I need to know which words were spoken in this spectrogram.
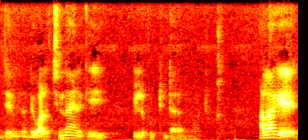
జన్మి అంటే వాళ్ళ చిన్న ఆయనకి వీళ్ళు పుట్టింటారన్నమాట. అలాగే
